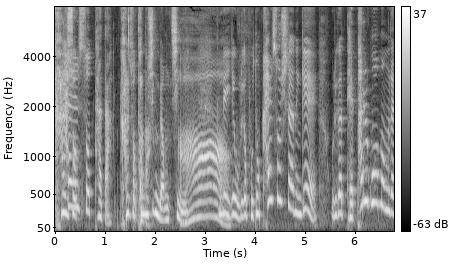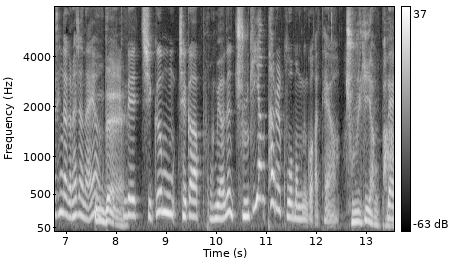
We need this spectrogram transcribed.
칼소- 칼소타다. 칼소타다. 공식 명칭이. 아. 근데 이게 우리가 보통 칼솥이라는 게 우리가 대파를 구워 먹는다 생각을 하잖아요. 네. 근데 지금 제가 보면은 줄기 양파를 구워 먹는 것 같아요. 줄기 양파. 네,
